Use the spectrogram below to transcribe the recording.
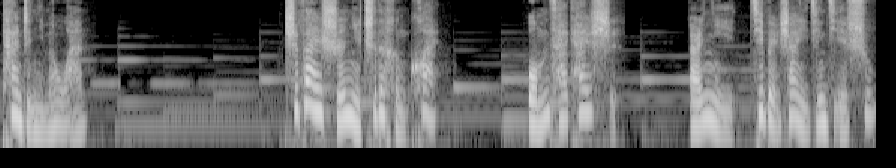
看着你们玩。吃饭时你吃的很快，我们才开始，而你基本上已经结束，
